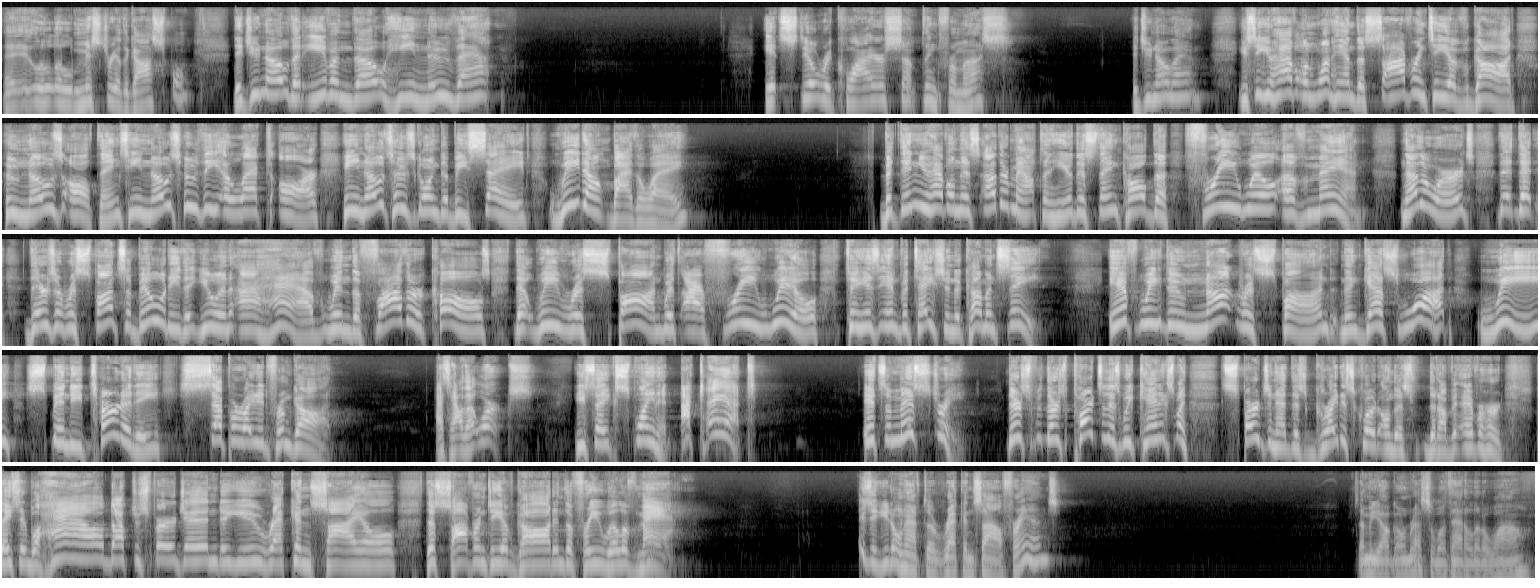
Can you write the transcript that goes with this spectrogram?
A little, little mystery of the gospel. Did you know that even though he knew that, it still requires something from us? Did you know that? You see, you have on one hand the sovereignty of God who knows all things. He knows who the elect are. He knows who's going to be saved. We don't, by the way. But then you have on this other mountain here this thing called the free will of man. In other words, that, that there's a responsibility that you and I have when the Father calls that we respond with our free will to his invitation to come and see. If we do not respond, then guess what? We spend eternity separated from God. That's how that works. You say, explain it. I can't. It's a mystery. There's, there's parts of this we can't explain. Spurgeon had this greatest quote on this that I've ever heard. They said, Well, how, Dr. Spurgeon, do you reconcile the sovereignty of God and the free will of man? He said, You don't have to reconcile friends. Some of y'all to wrestle with that a little while.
